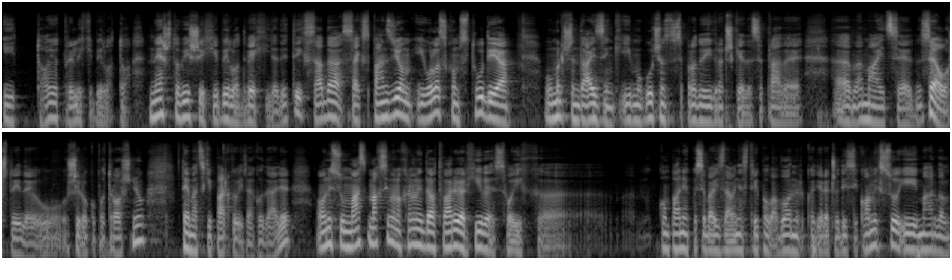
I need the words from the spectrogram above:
I To je otprilike bilo to. Nešto više ih je bilo 2000-ih, sada sa ekspanzijom i ulaskom studija u merchandising i mogućnost da se prodaju igračke, da se prave e, majice, sve ovo što ide u široku potrošnju, tematski parkovi i tako dalje, oni su mas, maksimalno hranili da otvaraju arhive svojih e, kompanija koje se bavi izdavanjem stripova, Warner kad je reč o DC Comicsu i Marvel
